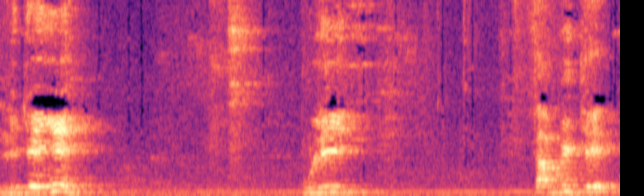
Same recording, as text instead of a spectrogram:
il gagné pour lui fabriquer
